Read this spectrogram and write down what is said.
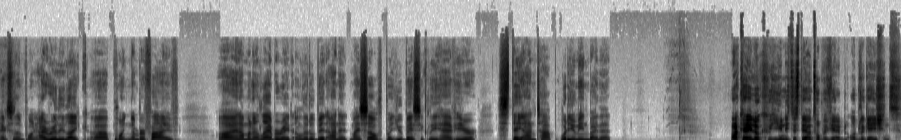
Excellent point. I really like uh, point number five uh, and I'm going to elaborate a little bit on it myself, but you basically have here stay on top. What do you mean by that? Okay, look, you need to stay on top of your ob- obligations,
